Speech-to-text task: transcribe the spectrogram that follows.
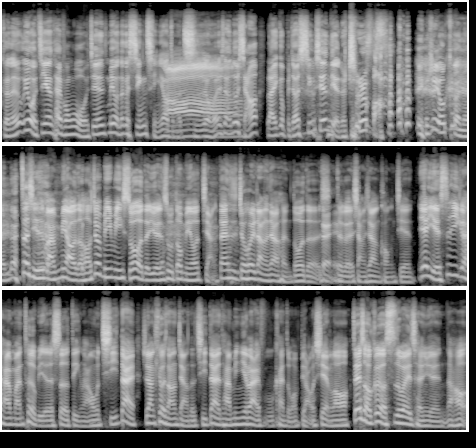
可能因为我经验太丰富，我今天没有那个心情要怎么吃，我就想都想要来一个比较新鲜点的吃法，也是有可能的。这其实蛮妙的哈，就明明。所有的元素都没有讲，但是就会让人家有很多的这个想象空间，因为也是一个还蛮特别的设定啦。我们期待，就像 Q 长讲的，期待他 Mini Life 看怎么表现喽。这首歌有四位成员，然后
